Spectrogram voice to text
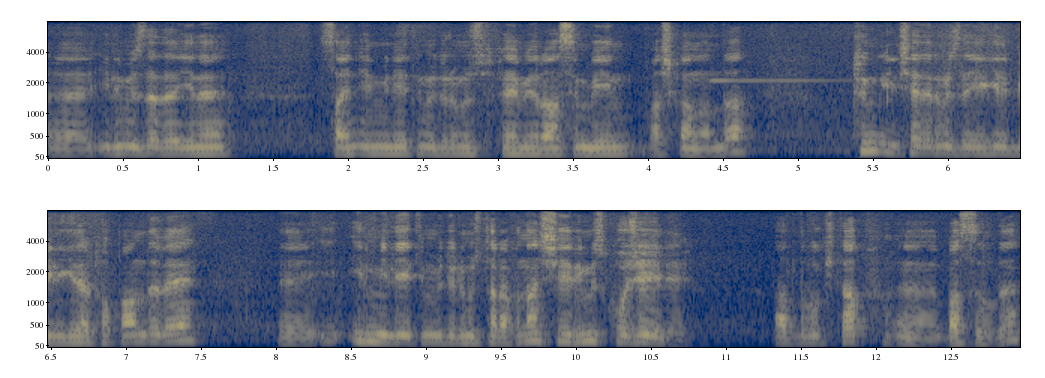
e, ilimizde de yine Sayın İl Milli Eğitim Müdürümüz Fehmi Rasim Bey'in başkanlığında tüm ilçelerimizle ilgili bilgiler toplandı ve e, İl Milli Eğitim Müdürlüğümüz tarafından Şehrimiz Kocaeli adlı bu kitap basıldı.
